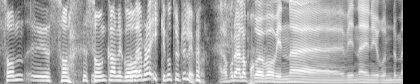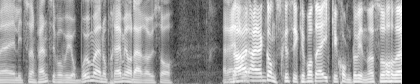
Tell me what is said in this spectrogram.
Sånn, eh, så, sånn kan det gå. Så det ble ikke noe tur til Liverpool. Da får du heller prøve å vinne, vinne en ny runde med Eliteserien Fancy, for vi jobber jo med noen premier der òg, så Der er jeg ganske sikker på at jeg ikke kommer til å vinne, så det,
